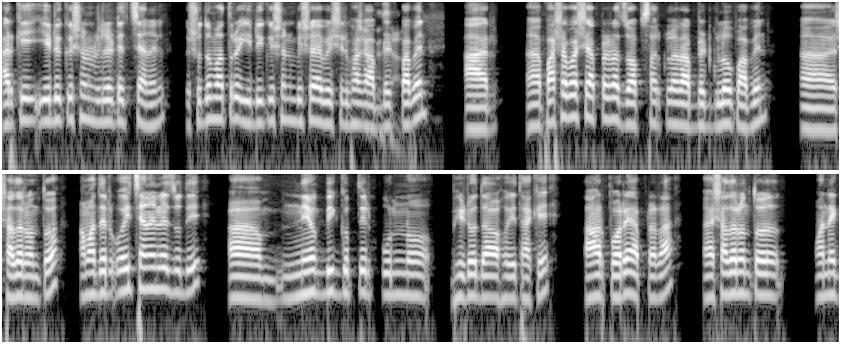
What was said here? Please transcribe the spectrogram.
আর কি এডুকেশন রিলেটেড চ্যানেল তো শুধুমাত্র এডুকেশন বিষয়ে বেশিরভাগ আপডেট পাবেন। আর পাশাপাশি আপনারা জব সার্কুলার আপডেটগুলোও পাবেন সাধারণত। আমাদের ওই চ্যানেলে যদি নিয়োগ বিজ্ঞপ্তির পূর্ণ ভিডিও দেওয়া হয়ে থাকে তারপরে আপনারা সাধারণত অনেক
